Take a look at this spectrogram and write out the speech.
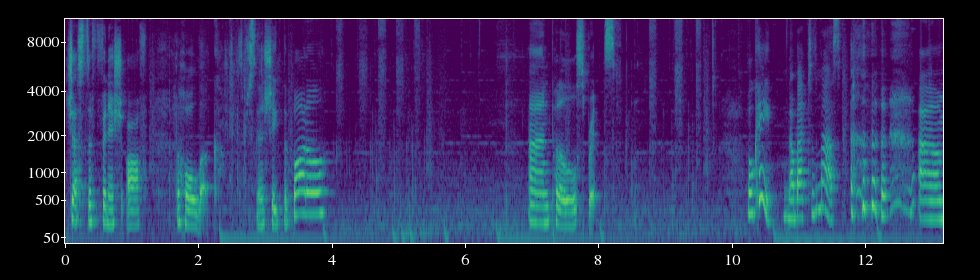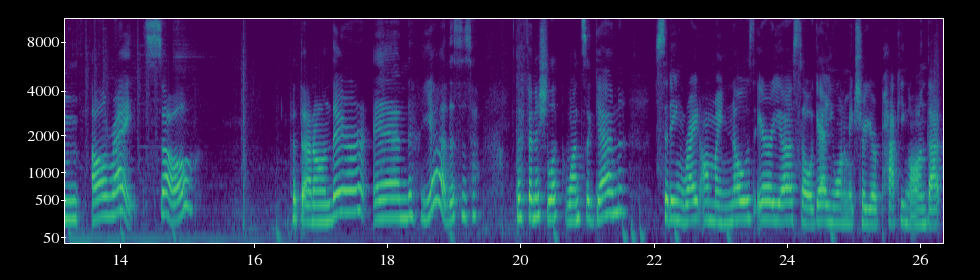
just to finish off the whole look. So I'm just going to shake the bottle and put a little spritz. Okay, now back to the mask. um, all right, so put that on there and yeah, this is the finished look once again. sitting right on my nose area. So again, you wanna make sure you're packing on that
